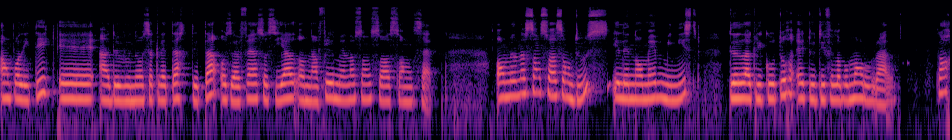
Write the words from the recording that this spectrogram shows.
en politique et a devenu secrétaire d'État aux affaires sociales en avril 1967. En 1972, il est nommé ministre de l'Agriculture et du Développement rural. Lors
